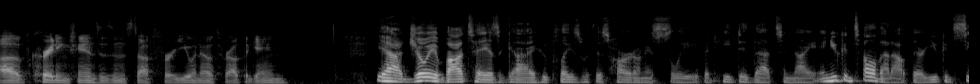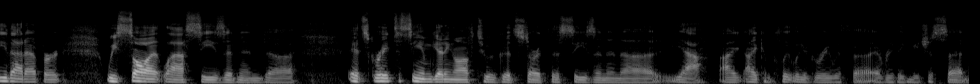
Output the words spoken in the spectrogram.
of creating chances and stuff for UNO throughout the game. Yeah, Joey Abate is a guy who plays with his heart on his sleeve, and he did that tonight. And you can tell that out there. You can see that effort. We saw it last season, and uh, it's great to see him getting off to a good start this season. And uh, yeah, I, I, completely agree with uh, everything you just said.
